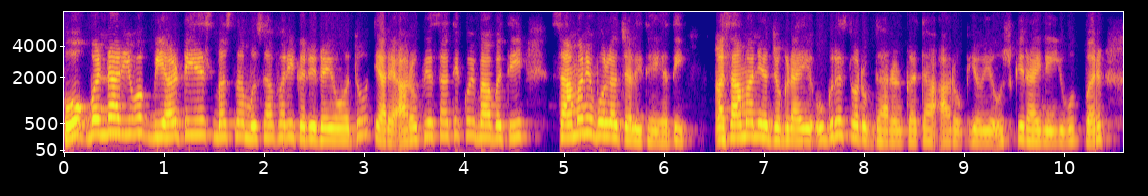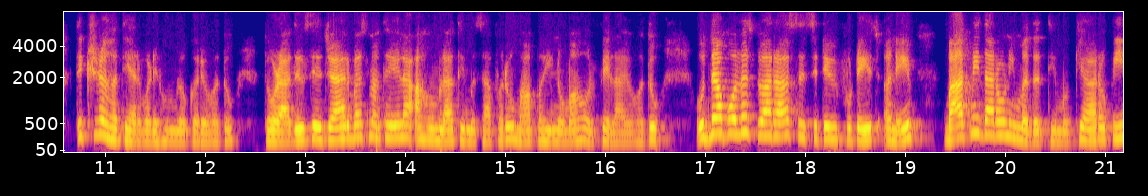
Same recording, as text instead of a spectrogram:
ભોગ બનનાર યુવક બીઆરટીએસ બસમાં મુસાફરી કરી રહ્યો હતો, ત્યારે આરોપીઓ સાથે કોઈ બાબતે સામાન્ય બોલાચાલી થઈ હતી. અસામાન્ય ઝઘડાએ ઉગ્ર સ્વરૂપ ધારણ કરતા આરોપીઓએ ઉશ્કેરાઈને યુવક પર તીક્ષ્ણ હથિયાર વડે હુમલો કર્યો હતો. થોડા દિવસે જાહેર બસમાં થયેલા આ હુમલાથી મુસાફરોમાં ભયનો માહોલ ફેલાયો હતો. ઉધના પોલીસ દ્વારા સીસીટીવી ફૂટેજ અને બાતમીદારોની મદદથી મુખ્ય આરોપી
